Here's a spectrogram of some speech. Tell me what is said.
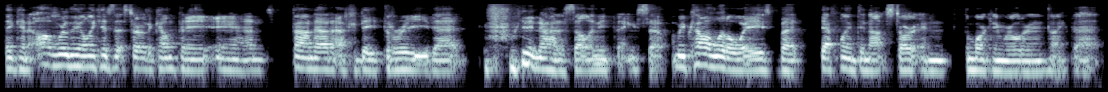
thinking, oh, we're the only kids that started a company, and found out after day three that we didn't know how to sell anything. So we've come a little ways, but definitely did not start in the marketing world or anything like that.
